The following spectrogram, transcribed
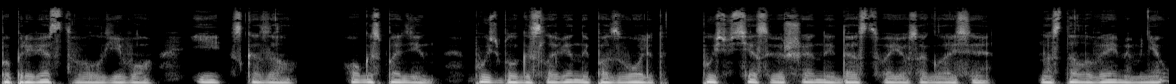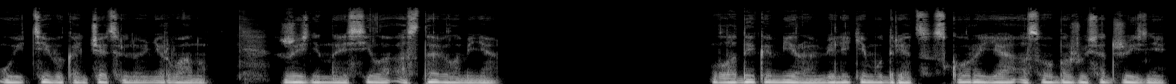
поприветствовал его и сказал: "О господин, пусть благословенный позволит, Пусть все совершенный даст свое согласие. Настало время мне уйти в окончательную нирвану. Жизненная сила оставила меня. Владыка мира, великий мудрец, скоро я освобожусь от жизни,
